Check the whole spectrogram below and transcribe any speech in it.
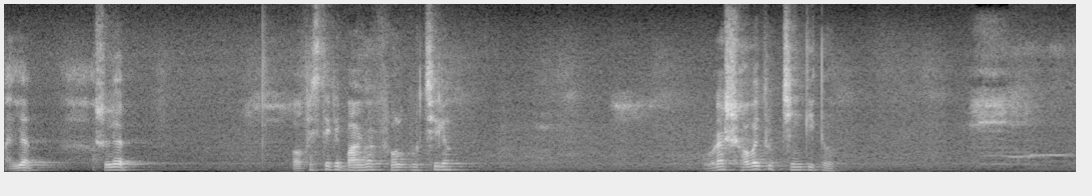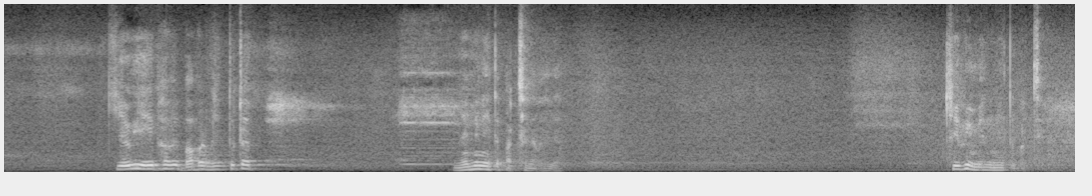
ভাইয়া, আসলে অফিস থেকে বারবার ফোন করছিল। ওরা সবাই খুব চিন্তিত। কেউই এইভাবে বাবার মৃত্যুটা মেনে নিতে পারছে না ভাইয়া। কেউই মেনে নিতে পারছে না।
